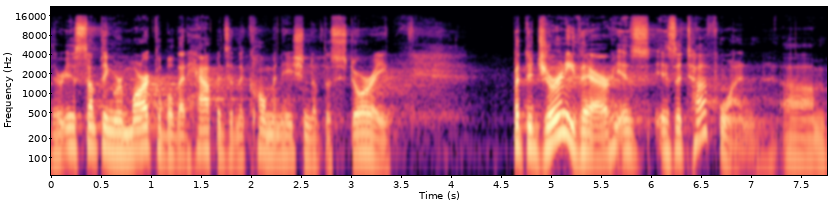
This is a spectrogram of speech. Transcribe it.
there is something remarkable that happens in the culmination of the story. But the journey there is, is a tough one. Um,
